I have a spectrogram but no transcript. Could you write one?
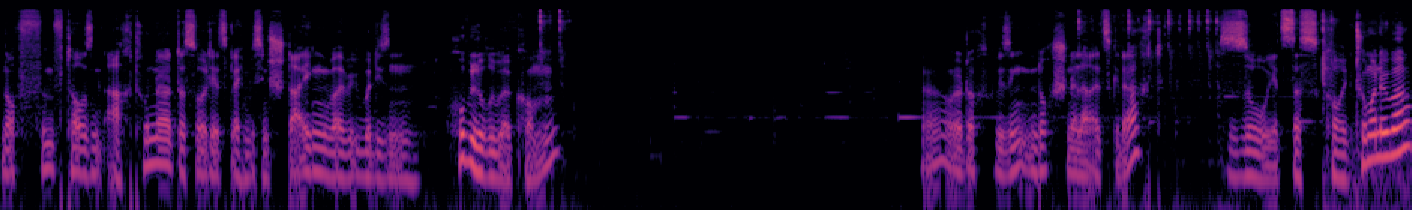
noch 5800. Das sollte jetzt gleich ein bisschen steigen, weil wir über diesen Hubbel rüberkommen. Ja, oder doch, wir sinken doch schneller als gedacht. So, jetzt das Korrekturmanöver.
